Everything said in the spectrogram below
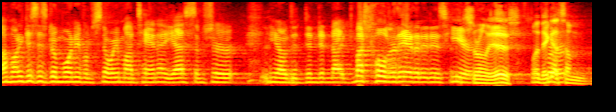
Um, Moni just says good morning from snowy Montana. Yes, I'm sure, you know, the, the, the, it's much colder there than it is here. It certainly is. Well, they got some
